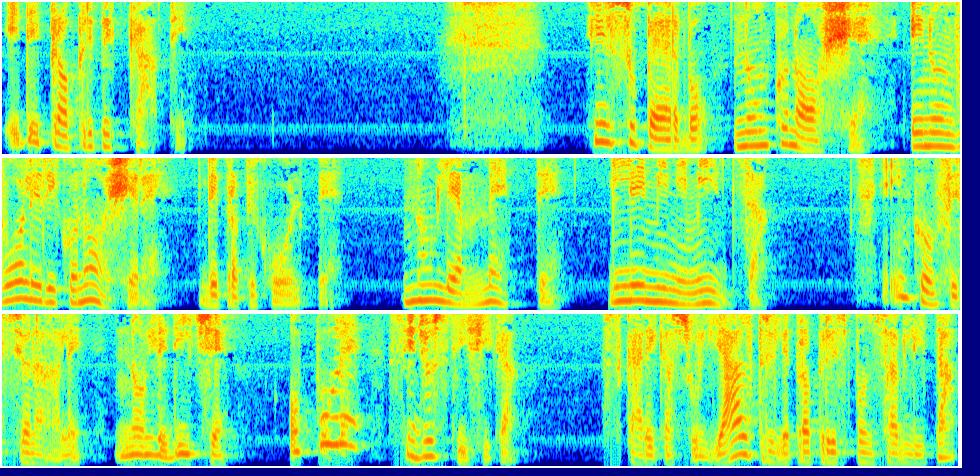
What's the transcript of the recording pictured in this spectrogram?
e dei propri peccati. Il superbo non conosce e non vuole riconoscere le proprie colpe, non le ammette, le minimizza. In confessionale non le dice, oppure si giustifica, scarica sugli altri le proprie responsabilità,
